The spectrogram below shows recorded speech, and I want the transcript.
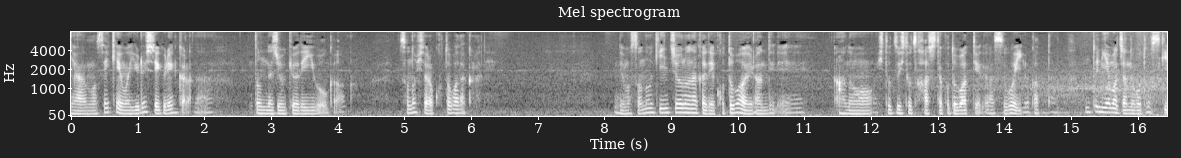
いやもう世間は許してくれんからな。どんな状況で言おうが。その人の言葉だからね。でもその緊張の中で言葉を選んでねあの一つ一つ発した言葉っていうのがすごい良かった。本当に山ちゃんのこと好き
